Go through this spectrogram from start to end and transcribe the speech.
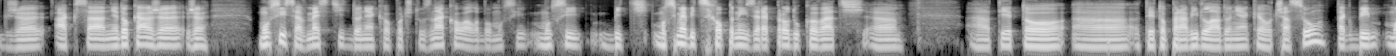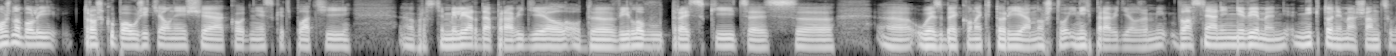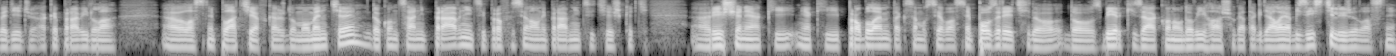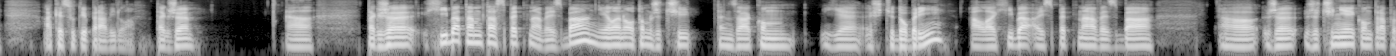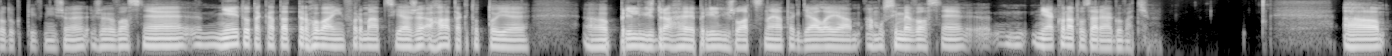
že ak sa nedokáže, že musí sa vmestiť do nejakého počtu znakov alebo musí, musí byť, musíme byť schopní zreprodukovať uh, tieto, uh, tieto pravidlá do nejakého času, tak by možno boli trošku použiteľnejšie ako dnes, keď platí proste miliarda pravidiel od výlovu tresky cez USB konektory a množstvo iných pravidiel, že my vlastne ani nevieme, nikto nemá šancu vedieť, že aké pravidlá vlastne platia v každom momente. Dokonca ani právnici, profesionálni právnici tiež, keď riešia nejaký, nejaký problém, tak sa musia vlastne pozrieť do, do zbierky zákonov, do vyhlášok a tak ďalej, aby zistili, že vlastne aké sú tie pravidlá. Takže, a, takže chýba tam tá spätná väzba, nielen o tom, že či ten zákon je ešte dobrý, ale chýba aj spätná väzba že, že či nie je kontraproduktívny, že, že vlastne nie je to taká tá trhová informácia, že aha, tak toto je príliš drahé, príliš lacné a tak ďalej a, a musíme vlastne nejako na to zareagovať. A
